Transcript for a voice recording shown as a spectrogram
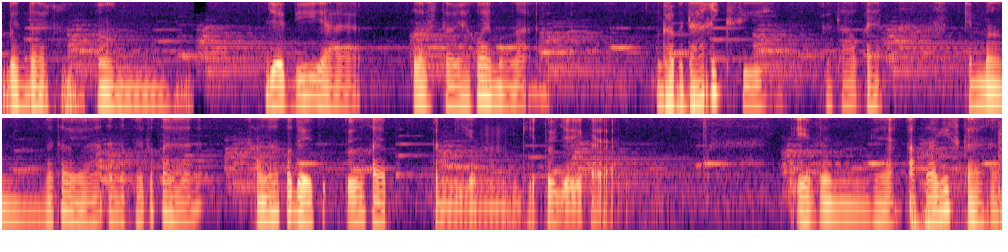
Bentar um, jadi ya love story aku emang nggak nggak menarik sih. Gak tahu kayak emang nggak tahu ya anaknya tuh kayak soalnya aku dari dulu kayak pendiam gitu. Jadi kayak even kayak apalagi sekarang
